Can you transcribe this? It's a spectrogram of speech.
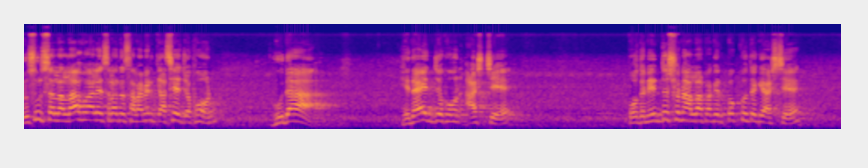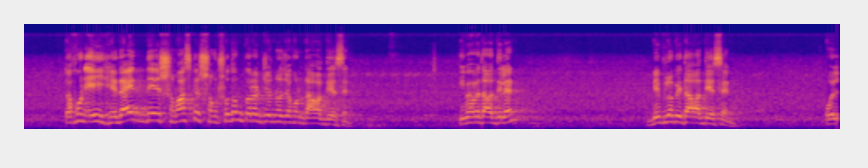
রসুল সাল্লাহ আলাই সাল্লা সাল্লামের কাছে যখন হুদা, হেদায়েত যখন আসছে পদ নির্দেশনা আল্লাহ পাকের পক্ষ থেকে আসছে, তখন এই হেদায়েত দিয়ে সমাজকে সংশোধন করার জন্য যখন দাওয়াত দিয়েছেন, কীভাবে দাওয়াত দিলেন? বিপ্লবী দাওয়াত দিয়েছেন। قل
